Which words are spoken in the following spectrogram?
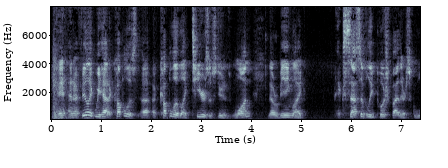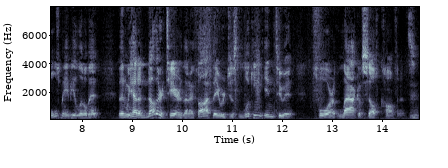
And, and I feel like we had a couple of uh, a couple of like tiers of students. One that were being like excessively pushed by their schools, maybe a little bit. Then we had another tier that I thought they were just looking into it for lack of self confidence. Mm.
